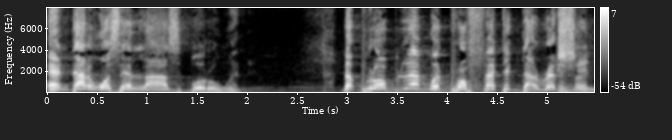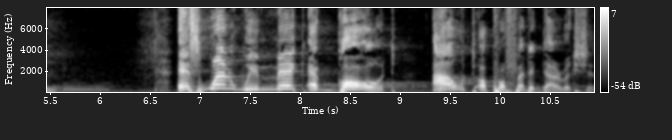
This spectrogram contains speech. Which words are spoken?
And that was a last borrowing. The problem with prophetic direction is when we make a God out of prophetic direction.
